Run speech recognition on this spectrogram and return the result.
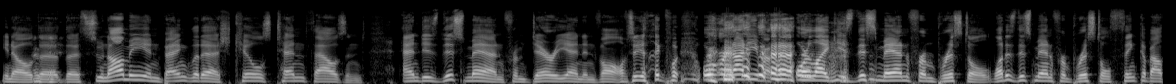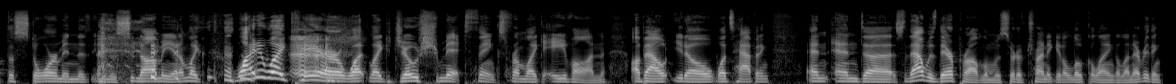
you know, the Okay. the tsunami in Bangladesh kills ten thousand, and is this man from Darien involved? So you're like, or, or not even, or like, is this man from Bristol? What does this man from Bristol think about the storm in the in the tsunami? And I'm like, why do I care what like Joe Schmidt thinks from like Avon about you know what's happening? And and uh, so that was their problem was sort of trying to get a local angle on everything.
